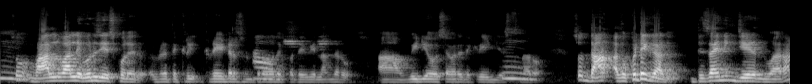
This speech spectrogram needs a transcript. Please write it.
సో వాళ్ళు వాళ్ళు ఎవరు చేసుకోలేరు. ఎవరైతే క్రియేటర్స్ ఉంటారో. లేకపోతే వీళ్ళందరూ వీడియోస్ ఎవరైతే క్రియేట్ చేస్తున్నారో. సో దా అదొకటే కాదు. డిజైనింగ్ చేయడం ద్వారా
